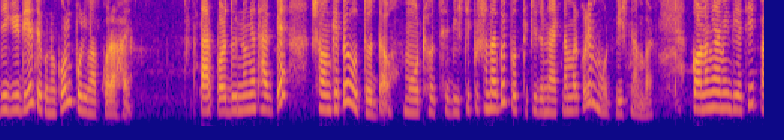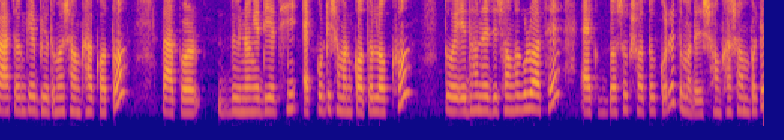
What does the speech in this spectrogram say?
ডিগ্রি দিয়ে যে কোনো কোন পরিমাপ করা হয়। তারপর দুই নঙে থাকবে, সংক্ষেপে উত্তর দাও। মোট হচ্ছে বিশটি প্রশ্ন থাকবে, প্রত্যেকটির জন্য এক নাম্বার করে মোট বিশ নাম্বার। ক নঙে আমি দিয়েছি, পাঁচ অঙ্কের বৃহত্তম সংখ্যা কত? তারপর দুই নঙে দিয়েছি, এক কোটি সমান কত লক্ষ? তো এই ধরনের যে সংখ্যাগুলো আছে, এক দশক, শতক করে তোমাদের সংখ্যা সম্পর্কে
